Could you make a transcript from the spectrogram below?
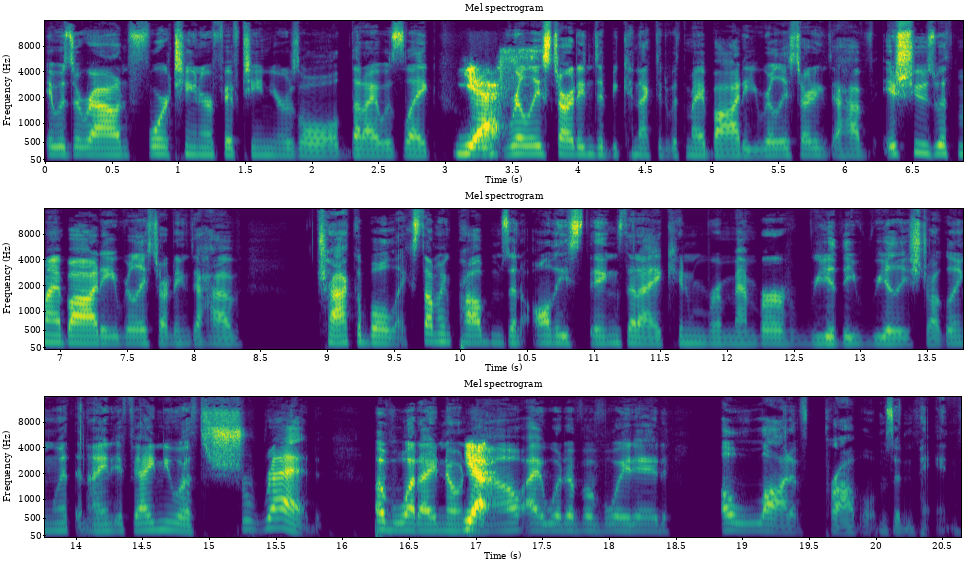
it was around 14 or 15 years old that I was like Yes. really starting to be connected with my body, really starting to have issues with my body, really starting to have trackable like stomach problems and all these things that I can remember really, really struggling with. And I, if I knew a shred of what I know Yeah. now, I would have avoided a lot of problems and pain.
